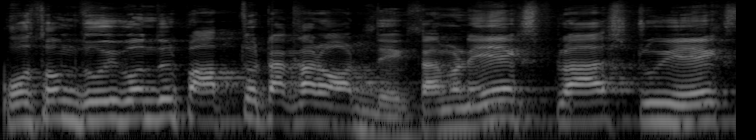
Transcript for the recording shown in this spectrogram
প্রথম দুই বন্ধুর প্রাপ্ত টাকার অর্ধেক, তার মানে x plus two x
